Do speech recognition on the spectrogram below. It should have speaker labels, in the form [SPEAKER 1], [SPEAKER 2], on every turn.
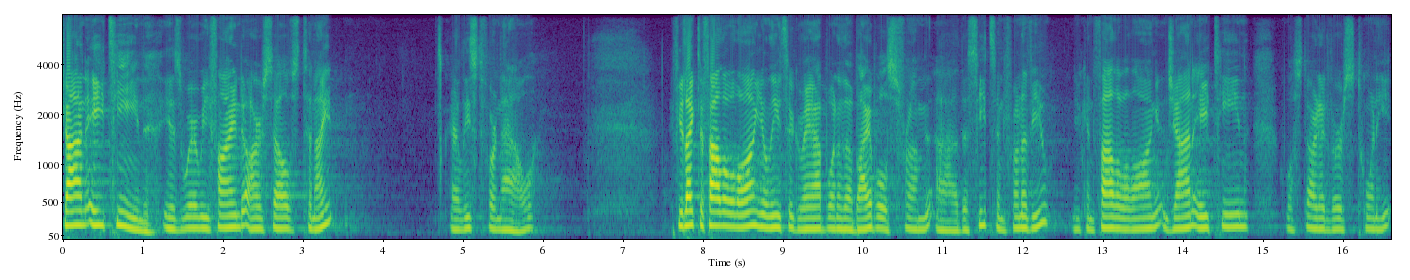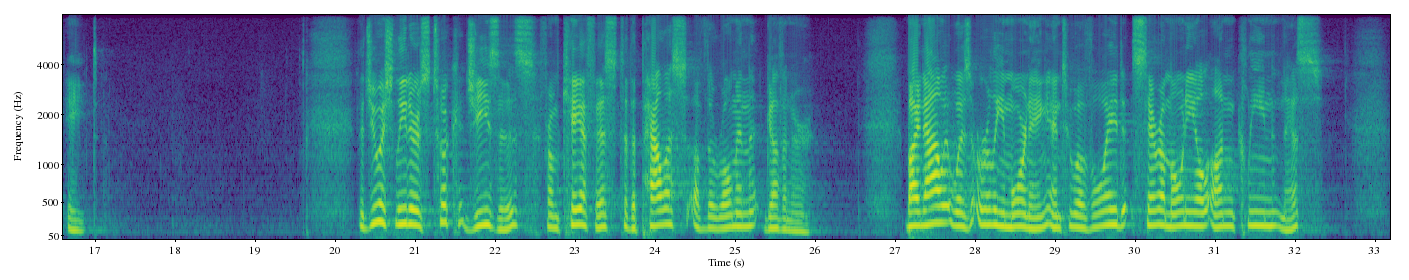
[SPEAKER 1] John 18 is where we find ourselves tonight, at least for now. If you'd like to follow along, you'll need to grab one of the Bibles from uh, the seats in front of you. You can follow along. John 18, we'll start at verse 28. The Jewish leaders took Jesus from Caiaphas to the palace of the Roman governor. By now it was early morning, and to avoid ceremonial uncleanness,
